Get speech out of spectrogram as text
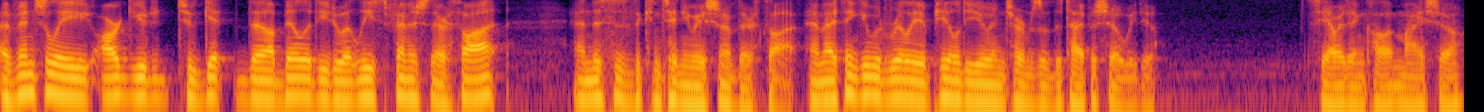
eventually argued to get the ability to at least finish their thought. And this is the continuation of their thought. And I think it would really appeal to you in terms of the type of show we do. See how I didn't call it my show?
